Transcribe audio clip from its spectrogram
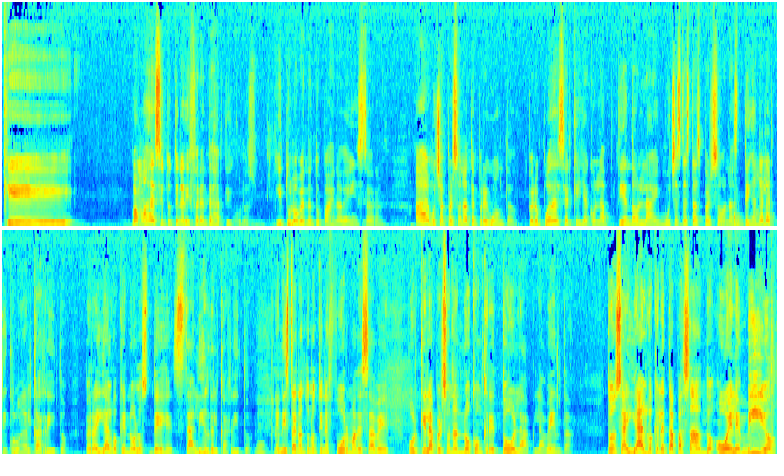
que, vamos a decir, tú tienes diferentes artículos y tú lo vendes en tu página de Instagram. Ah, muchas personas te preguntan, pero puede ser que ya con la tienda online muchas de estas personas tengan el artículo en el carrito, pero hay algo que no los deje salir del carrito. En Instagram tú no tienes forma de saber por qué la persona no concretó la, la venta. Entonces hay algo que le está pasando, o el envío,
